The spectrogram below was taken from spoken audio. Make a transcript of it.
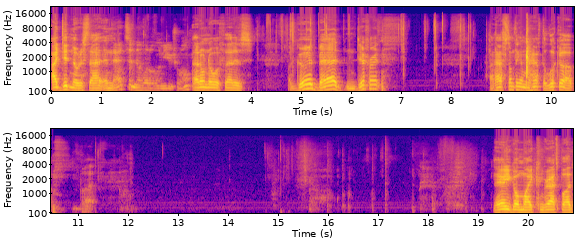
I did notice that, and That's a little unusual. I don't know if that is a good, bad, and different. I'd have something I'm gonna have to look up. But There you go, Mike. Congrats, bud.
